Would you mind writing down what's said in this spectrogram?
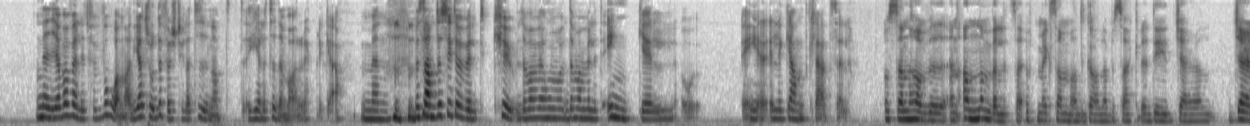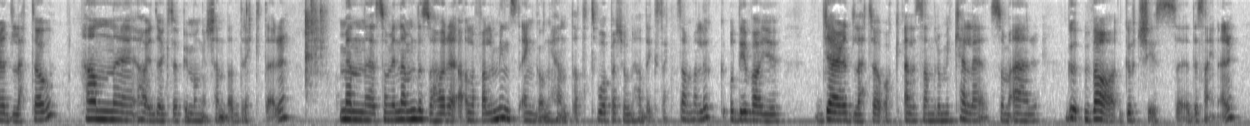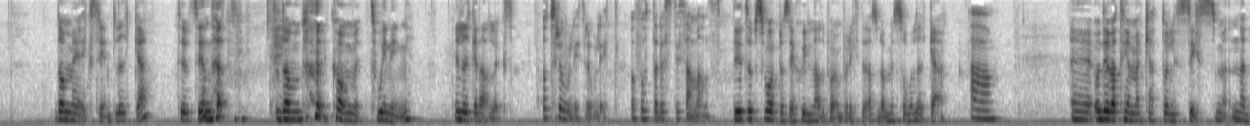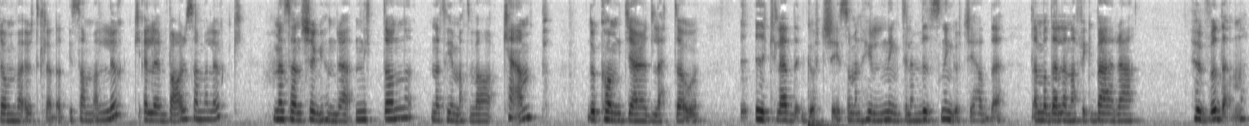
Nej, jag var väldigt förvånad. Jag trodde först hela tiden att det hela tiden var en replika. Men, men samtidigt tyckte jag det var väldigt kul. Den var, hon den var väldigt enkel och elegant klädsel. Och sen har vi en annan väldigt så uppmärksammad galabesökare, det är Jared, Jared Leto. Han eh, har ju dykt upp i många kända dräkter. Men eh, som vi nämnde så har det i alla fall minst en gång hänt att två personer hade exakt samma look och det var ju Jared Leto och Alessandro Michele som är, var Guccis eh, designer. De är extremt lika till utseendet. Så de kom twinning i likadan looks. Otroligt roligt. Och fotades tillsammans. Det är typ svårt att se skillnad på dem på riktigt, alltså de är så lika. Ja, Eh, och det var tema katolicism när de var utklädda i samma look, eller bar samma look. Men sen 2019 när temat var camp, då kom Jared Leto iklädd Gucci som en hyllning till en visning Gucci hade. Där modellerna fick bära huvuden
